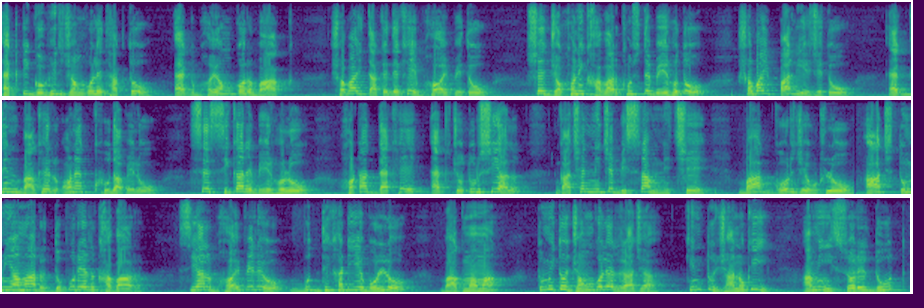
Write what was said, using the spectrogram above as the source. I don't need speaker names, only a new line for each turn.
একটি গভীর জঙ্গলে থাকত এক ভয়ঙ্কর বাঘ। সবাই তাকে দেখে ভয় পেত। সে যখনই খাবার খুঁজতে বের হতো, সবাই পালিয়ে যেত। একদিন বাঘের অনেক ক্ষুধা পেল। সে শিকারে বের হলো। হঠাৎ দেখে এক চতুর শিয়াল গাছের নিচে বিশ্রাম নিচ্ছে। বাঘ গর্জে উঠল, আজ তুমি আমার দুপুরের খাবার। শিয়াল ভয় পেলেও বুদ্ধি খাটিয়ে বলল বাঘ মামা, তুমি তো জঙ্গলের রাজা, কিন্তু জানো কি, আমি ঈশ্বরের দূত,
